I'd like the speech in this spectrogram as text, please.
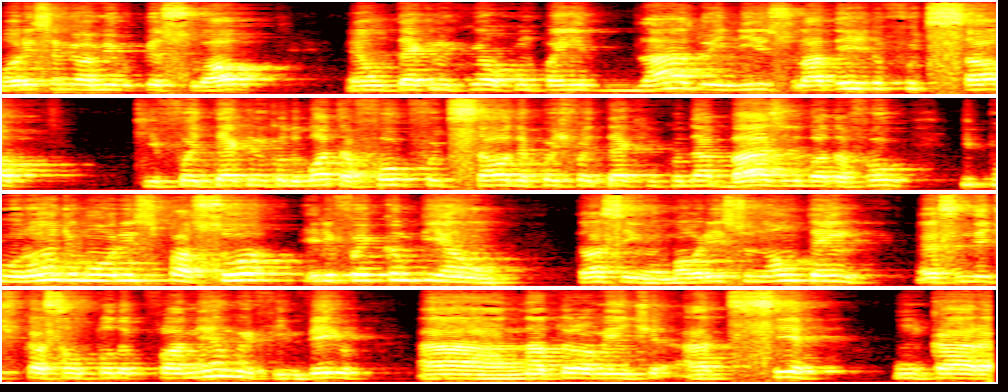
Maurício é meu amigo pessoal, é um técnico que eu acompanhei lá do início, lá desde o futsal, que foi técnico do Botafogo Futsal, depois foi técnico da base do Botafogo, e por onde o Maurício passou, ele foi campeão. Então, assim, o Maurício não tem essa identificação toda com o Flamengo, enfim, veio a, naturalmente a ser um cara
